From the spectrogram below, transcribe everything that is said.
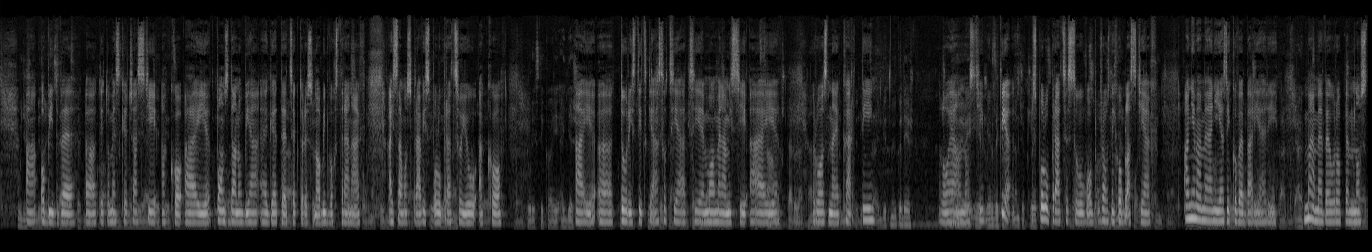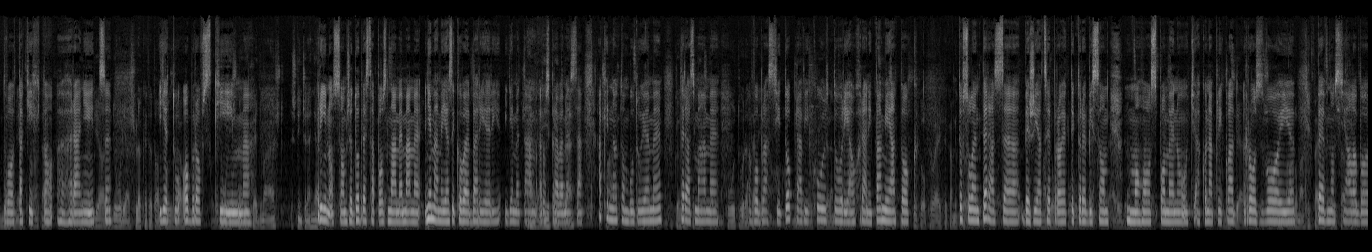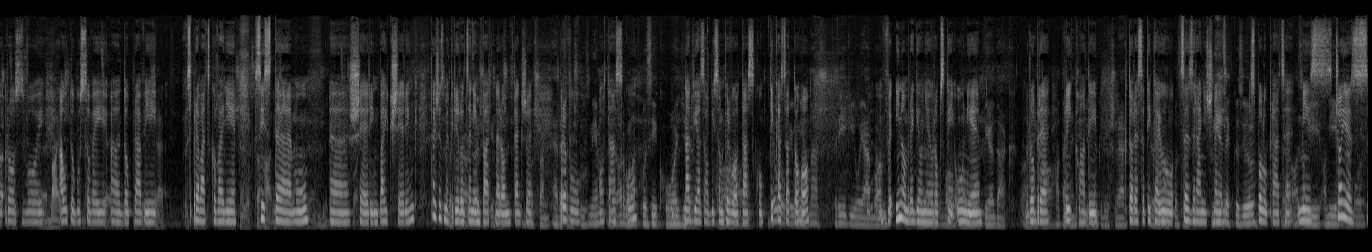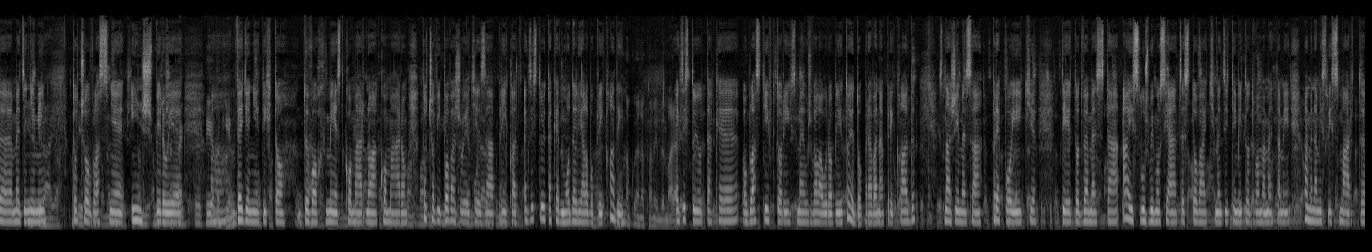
a obidve eh, tieto mestské časti, ako aj Pons Danubia, EGTC, ktoré sú na obidvoch stranách, aj samozprávy spolupracujú ako aj e, turistické asociácie, máme na mysli aj rôzne karty lojalnosti. Tie spolupráce sú v rôznych oblastiach a nemáme ani jazykové bariéry. Máme v Európe množstvo takýchto hraníc. Je tu obrovským prínosom, že dobre sa poznáme, máme, nemáme jazykové bariéry, ideme tam, rozprávame sa. A keď na tom budujeme, teraz máme v oblasti dopravy, kultúry a ochrany pamiatok. To sú len teraz eh, bežiace projekty, ktoré by som mohol spomenúť, ako napríklad rozvoj pevnosti alebo rozvoj autobusovej eh, dopravy sprevádzkovanie systému. Eh, sharing, bike sharing, takže sme prirodzeným partnerom. Takže prvú otázku, nadviazal by som prvú otázku. Týka sa toho, v inom regióne Európskej únie dobré príklady, ktoré sa týkajú cezhraničnej spolupráce. My, čo je medzi nimi to, čo vlastne inšpiruje vedenie týchto dvoch miest, Komárno a Komárom. To, čo vy považujete za príklad. Existujú také modely alebo príklady? Existujú také oblasti, v ktorých sme už veľa urobili. To je doprava napríklad. Snažíme sa prepojiť tieto dve mesta aj služby služby musia cestovať medzi týmito dvoma metami. Máme na mysli smart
